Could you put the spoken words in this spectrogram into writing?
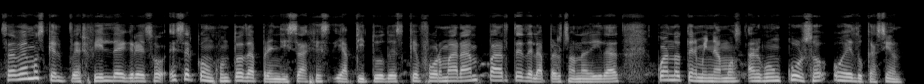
Sabemos que el perfil de egreso es el conjunto de aprendizajes y aptitudes que formarán parte de la personalidad cuando terminamos algún curso o educación.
